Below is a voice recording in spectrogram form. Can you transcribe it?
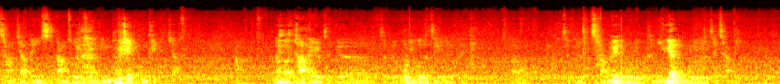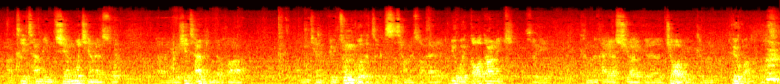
厂家，等于是当做一件零部件供给人家，啊，那么它还有这个这个物流的这个啊，这个厂内的物流和医院的物流的这产品，啊，这些产品现目前来说，啊，有些产品的话，目前对中国的这个市场来说还略微高端了一些，所以可能还要需要一个教育可能。推广的过程，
